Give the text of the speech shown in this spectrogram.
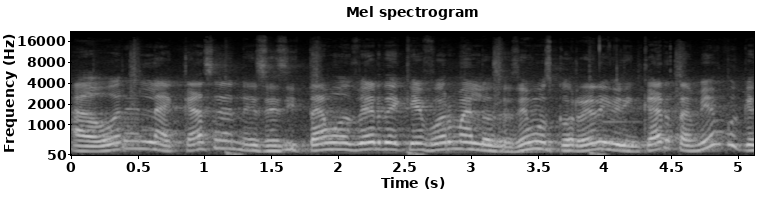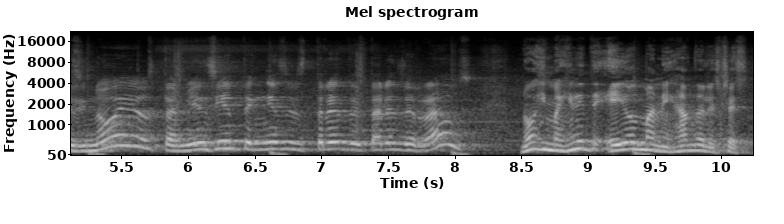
Ahora en la casa necesitamos ver de qué forma los hacemos correr y brincar también, porque si no ellos también sienten ese estrés de estar encerrados. No, imagínate ellos manejando el estrés.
